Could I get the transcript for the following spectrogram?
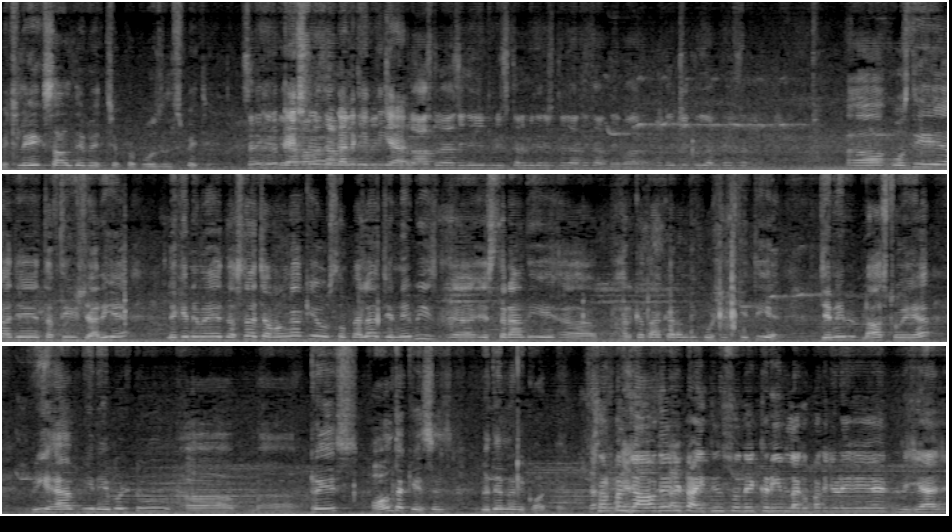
ਪਿਛਲੇ 1 ਸਾਲ ਦੇ ਵਿੱਚ ਪ੍ਰਪੋਜ਼ਲਸ ਭੇਜੇ। ਸਰ ਇਹ ਜਿਹੜਾ ਗੈਸਟ ਬਾਬਾ ਦੀ ਗੱਲ ਕੀਤੀ ਆ। ਬਲਾਸਟ ਹੋਇਆ ਸੀਗਾ ਜੀ ਪੁਲਿਸ ਕਰਮੀ ਦੇ ਰਿਸ਼ਤੇਦਾਰ ਦੇ ਘਰ ਦੇ ਬਾਹਰ। ਉਹਦੇ ਵਿੱਚ ਕੋਈ ਅਪਡੇਟ ਸਰ? ਉਸ ਦੀ ਅਜੇ ਤਫਤੀਸ਼ ਜਾਰੀ ਹੈ। ਲੇਕਿਨ ਮੈਂ ਇਹ ਦੱਸਣਾ ਚਾਹਾਂਗਾ ਕਿ ਉਸ ਤੋਂ ਪਹਿਲਾਂ ਜਿੰਨੇ ਵੀ ਇਸ ਤਰ੍ਹਾਂ ਦੀ ਹਰਕਤਾਂ ਕਰਨ ਦੀ ਕੋਸ਼ਿਸ਼ ਕੀਤੀ ਹੈ, ਜਿੰਨੇ ਵੀ ਬਲਾਸਟ ਹੋਏ ਆ we have been able to trace 올 the cases within a record time sir Punjab ਦੇ ਵਿੱਚ 250 ਦੇ ਕਰੀਬ ਲਗਭਗ ਜਿਹੜੇ ਨਜਾਇਜ਼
